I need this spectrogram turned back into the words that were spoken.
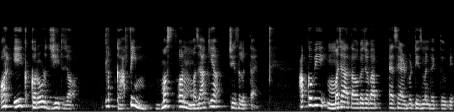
और एक करोड़ जीत जाओ। मतलब काफ़ी मस्त और मजाकिया चीज़ लगता है। आपको भी मज़ा आता होगा जब आप ऐसे एडवर्टीज़मेंट देखते होगे।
